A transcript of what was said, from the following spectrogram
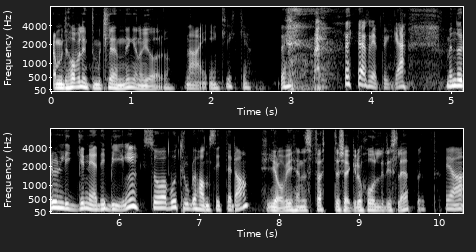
Ja, men det har vel ikke med klenningen å gjøre? Nei, egentlig ikke. Det, jeg vet ikke. Men når hun ligger ned i bilen, så hvor tror du han sitter da? Ja, ved hennes føtter sikkert og holder i slepet. Ja,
